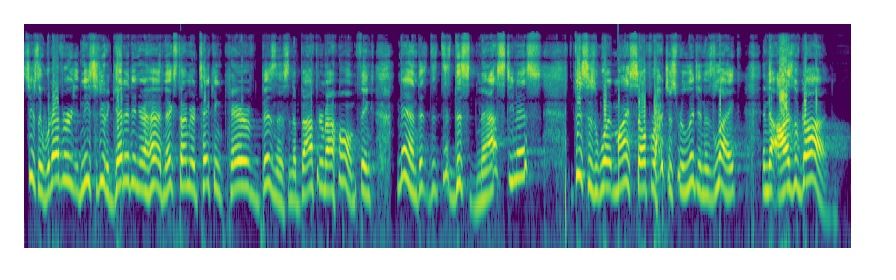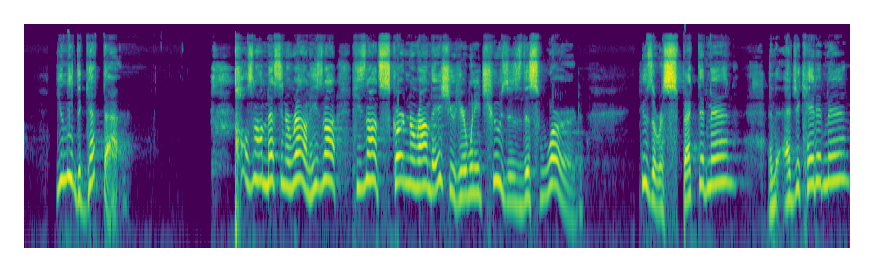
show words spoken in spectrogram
Seriously, whatever it needs to do to get it in your head next time you're taking care of business in the bathroom at home, think, man, this, this, this nastiness, this is what my self righteous religion is like in the eyes of God. You need to get that. Paul's not messing around. He's not, he's not skirting around the issue here when he chooses this word. He was a respected man, an educated man,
